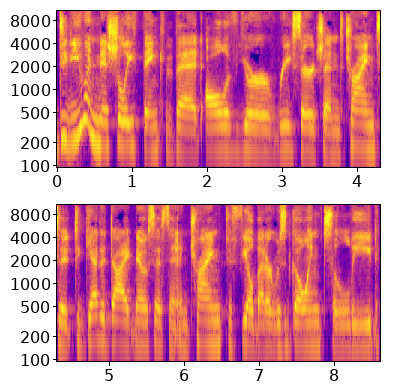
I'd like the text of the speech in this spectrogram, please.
Did you initially think that all of your research and trying to, to get a diagnosis and trying to feel better was going to lead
